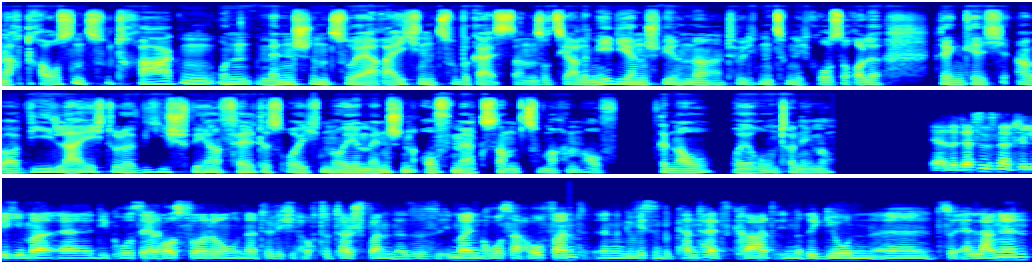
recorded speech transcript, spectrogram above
nach draußen zu tragen und Menschen zu erreichen, zu begeistern. Soziale Medien spielen da natürlich eine ziemlich große Rolle, denke ich. Aber wie leicht oder wie schwer fällt es euch, neue Menschen aufmerksam zu machen auf genau eure Unternehmung? Ja, also das ist natürlich immer äh, die große Herausforderung und natürlich auch total spannend. Also es ist immer ein großer Aufwand, einen gewissen Bekanntheitsgrad in Regionen äh, zu erlangen.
